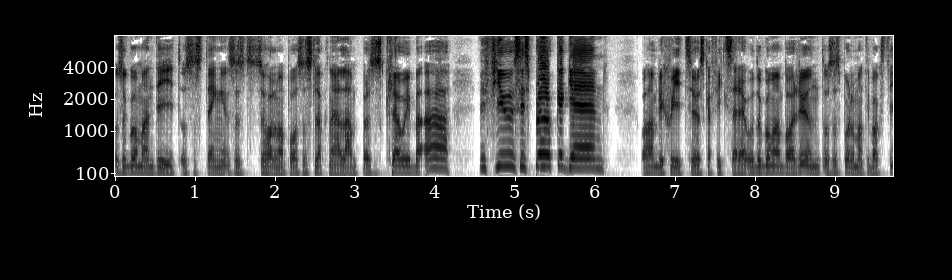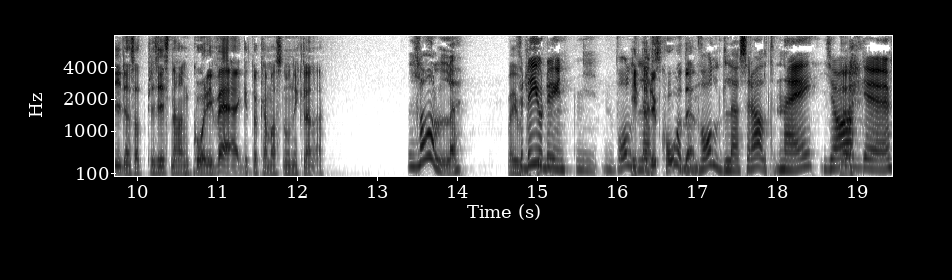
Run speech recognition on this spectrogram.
Och så går man dit och så stänger, så, så håller man på och så slocknar alla lampor och så Chloe bara ah, the fuse is broke again. Och han blir skitsur och ska fixa det och då går man bara runt och så spolar man tillbaks tiden så att precis när han går iväg, då kan man sno nycklarna. LOL! För det du? gjorde ju inte ni. Våld Hittade du koden? Våld löser allt. Nej, jag... Eh,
